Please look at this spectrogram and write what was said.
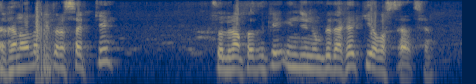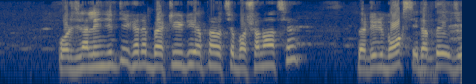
দেখানো হলো ভিতরের সাইডটি। চলুন আপনাদেরকে ইঞ্জিন রুমটি দেখায় কি অবস্থায় আছে। অরিজিনাল ইঞ্জিনটি এখানে ব্যাটারিটি আপনার হচ্ছে বসানো আছে। ব্যাটারি বক্স, এটাতে যে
